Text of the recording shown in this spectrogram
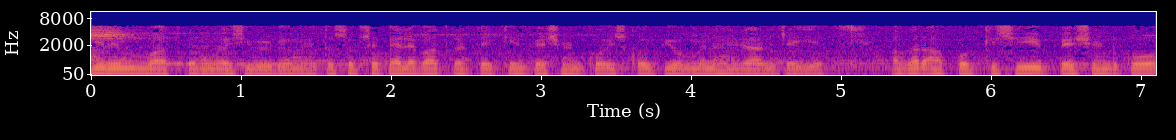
ये भी मैं बात करूँगा इसी वीडियो में। तो सबसे पहले बात करते हैं, किन पेशेंट को इसको उपयोग में नहीं लाना चाहिए। अगर आपको किसी पेशेंट को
